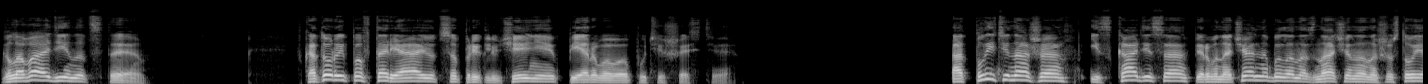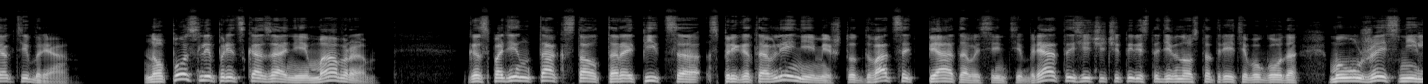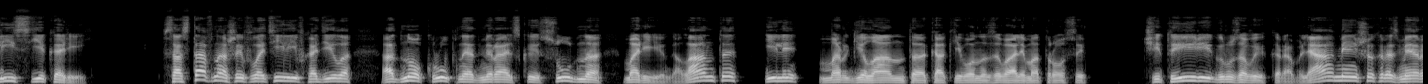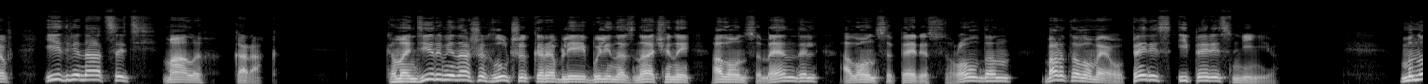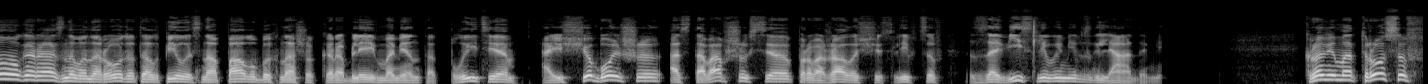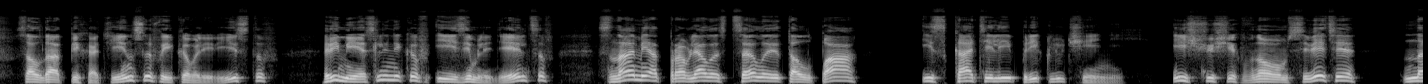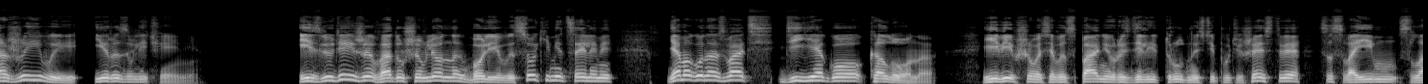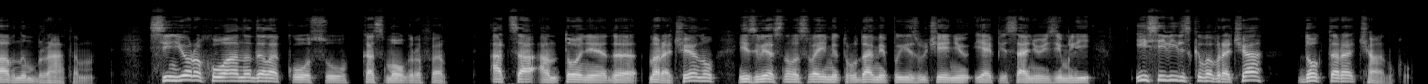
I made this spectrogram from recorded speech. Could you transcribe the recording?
Глава одиннадцатая, в которой повторяются приключения первого путешествия. Отплытие наше из Кадиса первоначально было назначено на 6 октября, но после предсказания Мавра господин так стал торопиться с приготовлениями, что 25 сентября 1493 года мы уже снялись с якорей. В состав нашей флотилии входило одно крупное адмиральское судно «Мария Галанта» или «Маргеланта», как его называли матросы, четыре грузовых корабля меньших размеров и двенадцать малых карак. Командирами наших лучших кораблей были назначены Алонсо Мендель, Алонсо Перес Ролдон, Бартоломео Перес и Перес Ниньо. Много разного народа толпилось на палубах наших кораблей в момент отплытия, а еще больше остававшихся провожало счастливцев завистливыми взглядами. Кроме матросов, солдат-пехотинцев и кавалеристов, ремесленников и земледельцев, с нами отправлялась целая толпа искателей приключений, ищущих в новом свете – наживы и развлечения. Из людей же, воодушевленных более высокими целями, я могу назвать Диего Колона, явившегося в Испанию разделить трудности путешествия со своим славным братом, сеньора Хуана де Лакосу, космографа, отца Антония де Марачену, известного своими трудами по изучению и описанию Земли, и сивильского врача доктора Чанку.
